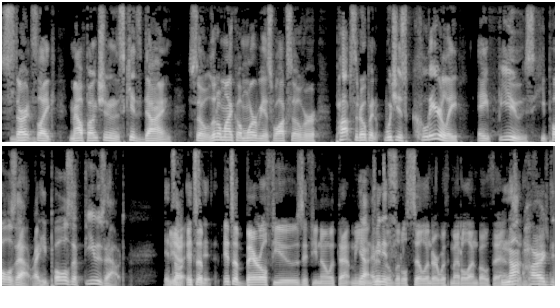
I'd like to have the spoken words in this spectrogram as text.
starts like malfunctioning. This kid's dying. So little Michael Morbius walks over, pops it open, which is clearly a fuse he pulls out. Right, he pulls a fuse out. Yeah, it's a it- it's a barrel fuse if you know what that means. Yeah, I mean, it's, it's a little cylinder with metal on both ends. not hard to,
